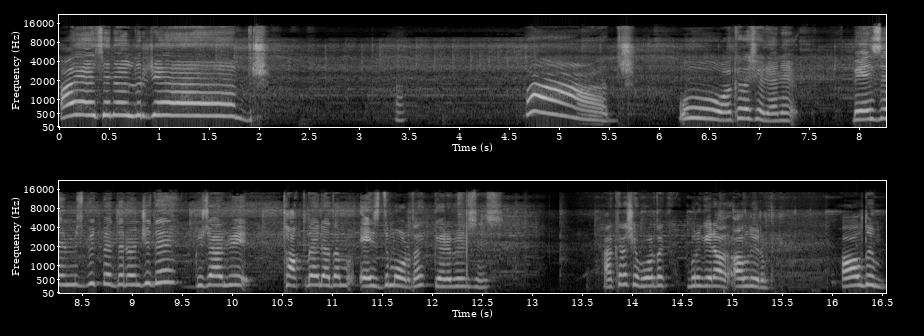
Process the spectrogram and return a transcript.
Hayır seni öldüreceğim. Oo arkadaşlar yani benzinimiz bitmeden önce de güzel bir taklayla adamı ezdim orada görebilirsiniz. Arkadaşlar bu arada bunu geri al alıyorum. Aldım.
